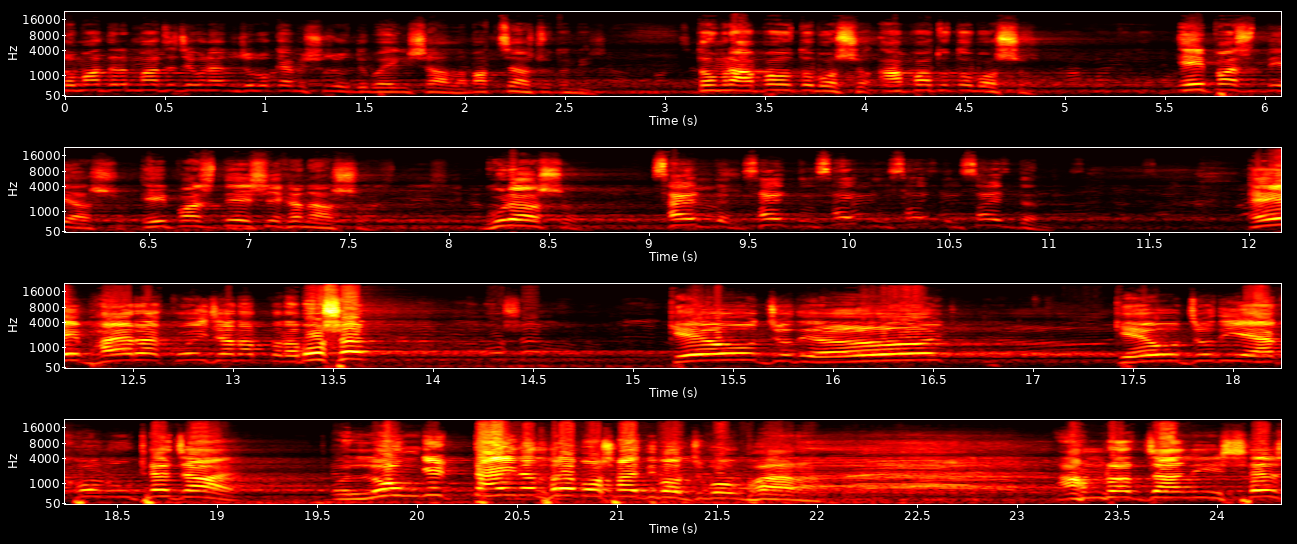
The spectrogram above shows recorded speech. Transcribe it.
তোমাদের মাঝে যে কোনো একজন যুবককে আমি সুযোগ দিব, ইনশাআল্লাহ। বাচ্চা আসো তুমি? তোমরা আপাতত বসো আপাতত বসো। এই পাশ দিয়ে আসো, এই পাশ দিয়ে এসে এখানে আসো। ঘুরে আসো। সাইড দেন সাইড দেন সাইড দেন সাইড দেন সাইড দেন। এই ভাইরা কই যান আপনারা? বসেন। কেউ যদি কেউ যদি এখন উঠে যায়, ওই লুঙ্গির টাইনে ধরে বসায় দিব যুবক ভাইরা আমরা জানি শেষ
